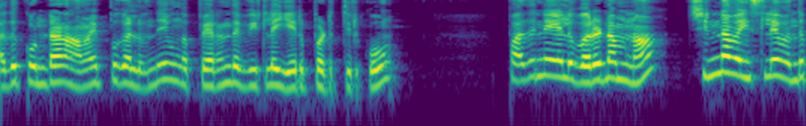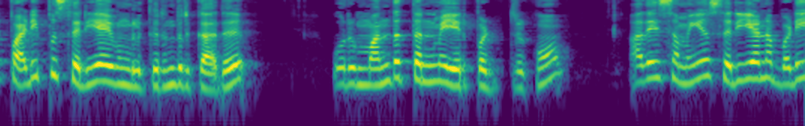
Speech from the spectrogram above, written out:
அதுக்குண்டான அமைப்புகள் வந்து இவங்க பிறந்த வீட்டில் ஏற்படுத்தியிருக்கும். பதினேழு வருடம்னா சின்ன வயசுலேயே வந்து படிப்பு சரியாக இவங்களுக்கு இருந்திருக்காது. ஒரு மந்தத்தன்மை ஏற்பட்டிருக்கும். அதே சமயம் சரியானபடி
